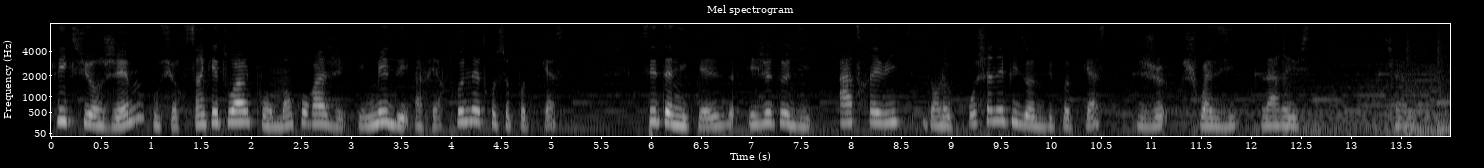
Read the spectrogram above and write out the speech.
clique sur j'aime ou sur 5 étoiles pour m'encourager et m'aider à faire connaître ce podcast. C'est Annickez et je te dis à très vite dans le prochain épisode du podcast Je choisis la réussite. Ciao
